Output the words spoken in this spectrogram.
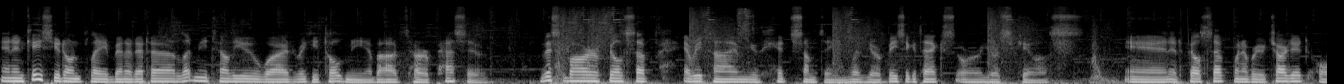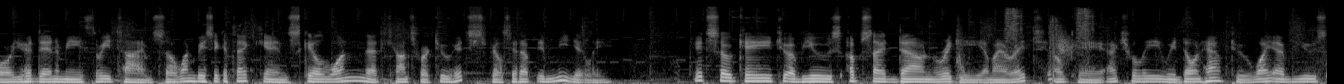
And in case you don't play Benedetta, let me tell you what Ricky told me about her passive. This bar fills up every time you hit something with your basic attacks or your skills and it fills up whenever you charge it or you hit the enemy three times. So one basic attack and skill 1 that counts for 2 hits fills it up immediately. It's okay to abuse upside down Ricky, am I right? Okay, actually we don't have to. Why abuse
